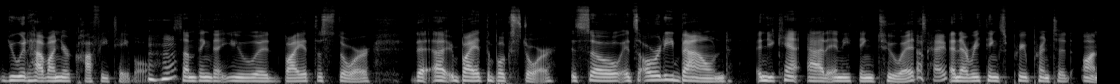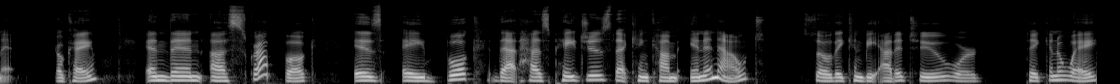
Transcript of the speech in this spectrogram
you would have on your coffee table, Mm-hmm. something that you would buy at the store, that uh, buy at the bookstore. So it's already bound, and you can't add anything to it. Okay. and everything's pre-printed on it. Okay, and then a scrapbook is a book that has pages that can come in and out, so they can be added to or taken away.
